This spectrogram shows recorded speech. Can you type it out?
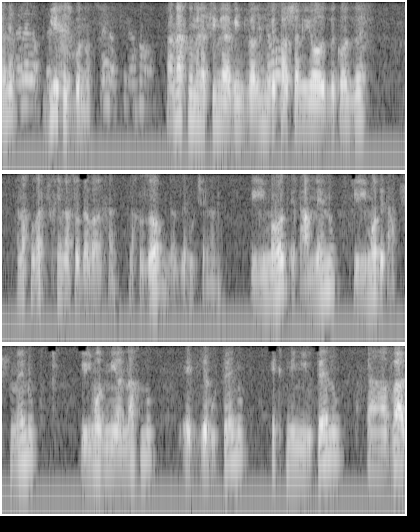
לא, לא, לא, בלי. חשבונות. אנחנו מנסים להבין דברים. ופרשנויות וכל זה, אנחנו רק צריכים לעשות דבר אחד, לחזור לזהות שלנו, ללמוד את עמנו, ללמוד את עצמנו, ללמוד מי אנחנו, את זהותנו, את פנימיותנו, אהבת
